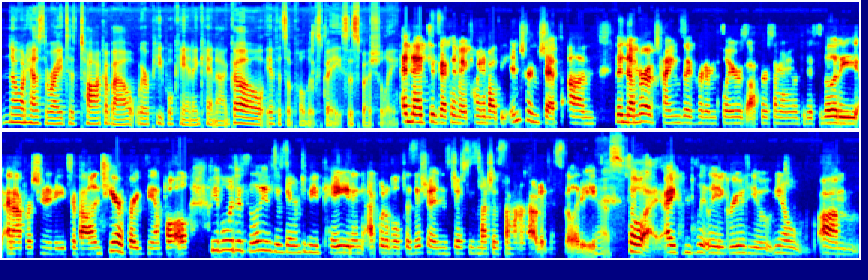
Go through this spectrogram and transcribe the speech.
no one has the right to talk about where people can and cannot go if it's a public space especially. And that's exactly my point about the internship. Um the number of times i've heard employers offer someone with a disability an opportunity to volunteer for example people with disabilities deserve to be paid in equitable positions just as much as someone without a disability yes. so I, I completely agree with you you know um,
